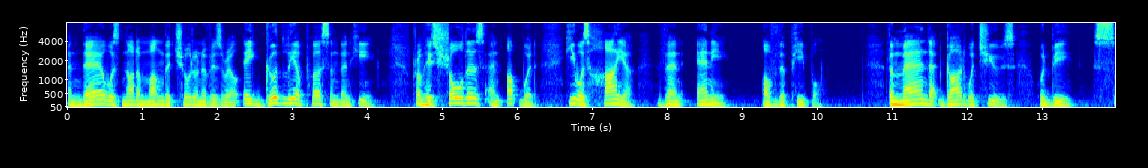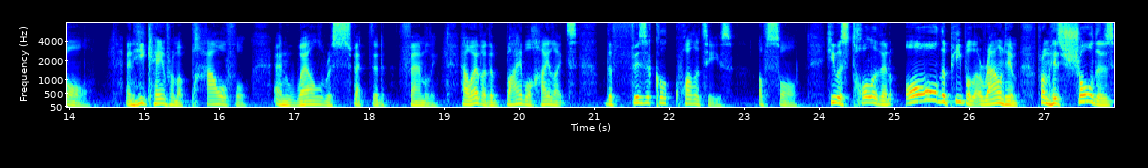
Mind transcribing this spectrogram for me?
And there was not among the children of Israel a goodlier person than he. From his shoulders and upward, he was higher than any of the people. The man that God would choose would be Saul. And he came from a powerful and well respected family. However, the Bible highlights the physical qualities of Saul. He was taller than all the people around him from his shoulders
